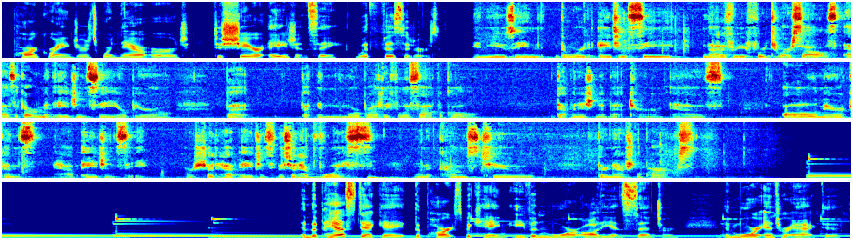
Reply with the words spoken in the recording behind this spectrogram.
Park rangers were now urged to share agency with visitors in using the word agency, not as we refer to ourselves as a government agency or bureau, but, but in the more broadly philosophical definition of that term as all Americans have agency or should have agency. They should have voice mm-hmm. When it comes to their national parks. In the past decade, the parks became even more audience centered and more interactive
